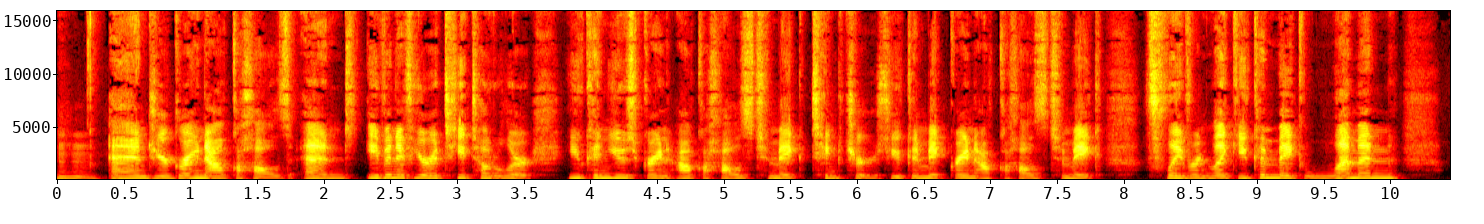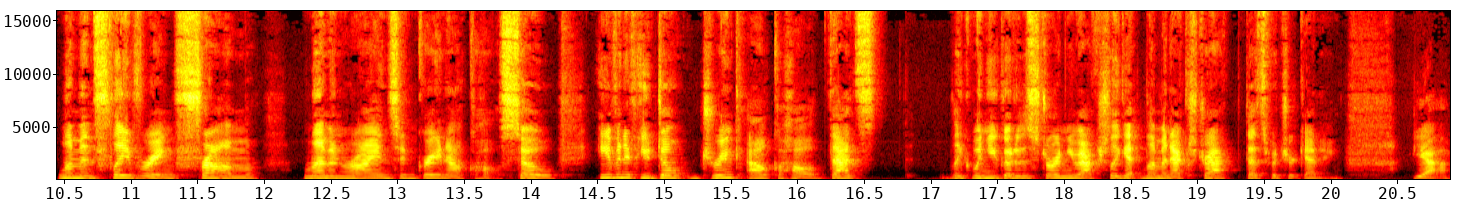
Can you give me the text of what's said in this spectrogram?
Mm-hmm. and your grain alcohols. And even if you're a teetotaler, you can use grain alcohols to make tinctures. You can make grain alcohols to make flavoring. Like you can make lemon lemon flavoring from lemon rinds and grain alcohol. So even if you don't drink alcohol, that's like when you go to the store and you actually get lemon extract, that's what you're getting. Yeah.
